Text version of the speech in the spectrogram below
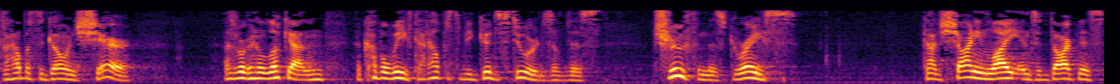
God, help us to go and share. As we're going to look at in a couple weeks, God, help us to be good stewards of this truth and this grace. God, shining light into darkness,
